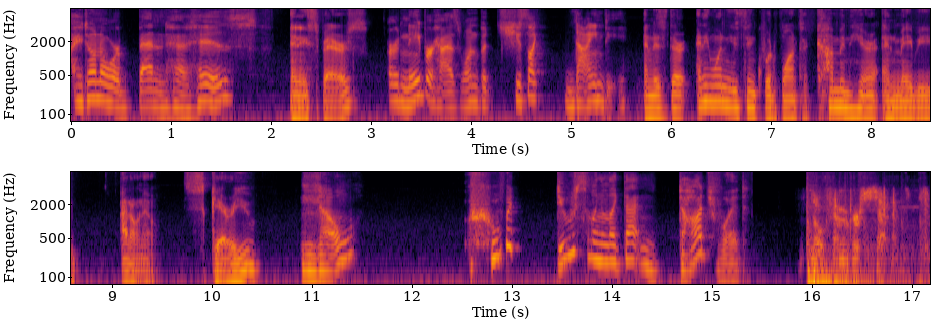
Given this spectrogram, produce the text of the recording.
I don't know where Ben had his. Any spares? Our neighbor has one, but she's like 90. And is there anyone you think would want to come in here and maybe, I don't know, scare you? No? Who would do something like that in Dodgewood? November 7th,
